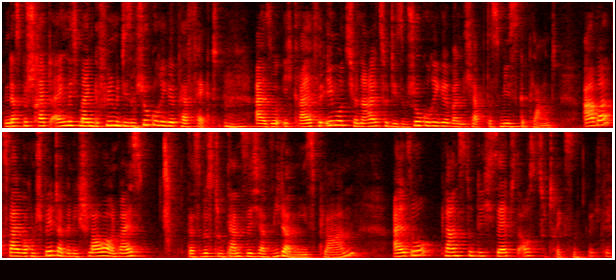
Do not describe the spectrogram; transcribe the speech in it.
Und das beschreibt eigentlich mein Gefühl mit diesem Schokoriegel perfekt. Mhm. Also ich greife emotional zu diesem Schokoriegel, weil ich habe das mies geplant. Aber zwei Wochen später bin ich schlauer und weiß, das wirst du ganz sicher wieder mies planen. Also planst du dich selbst auszutricksen. Richtig.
